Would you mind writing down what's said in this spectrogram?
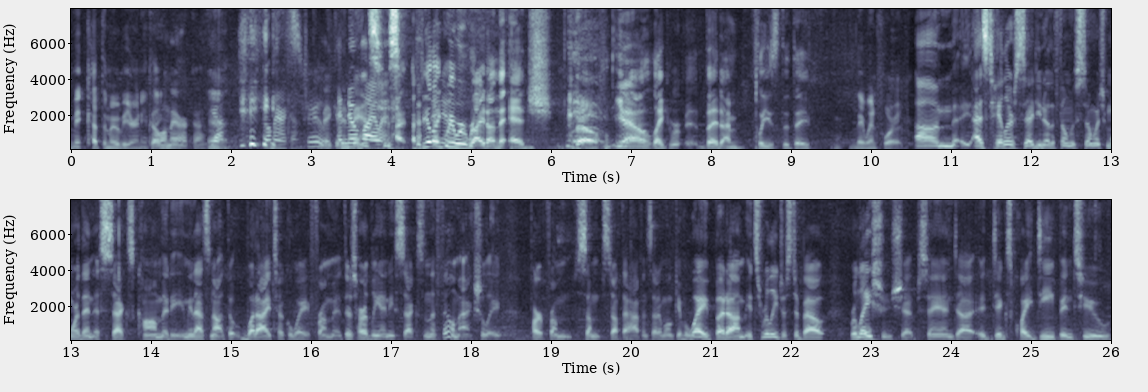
ma- cut the movie or anything. Go America. Yeah, go America. True. Make it And no advances. violence. I feel like we were right on the edge, though. You know, like, r- but I'm pleased that they they went for it. Um, as Taylor said, you know, the film is so much more than a sex comedy. I mean, that's not the, what I took away from it. There's hardly any sex in the film, actually, apart from some stuff that happens that I won't give away. But um, it's really just about relationships, and uh, it digs quite deep into,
